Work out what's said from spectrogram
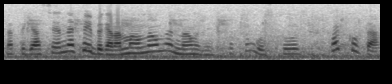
Vai pegar assim, não é feio pegar na mão? Não, não é não, gente. Tá tão gostoso. Pode cortar.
